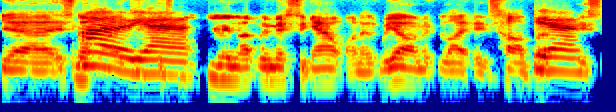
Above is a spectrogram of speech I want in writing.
yeah it's not Oh, like, it's yeah. not feeling like we're missing out on it we are like it's hard but Yeah. it's,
